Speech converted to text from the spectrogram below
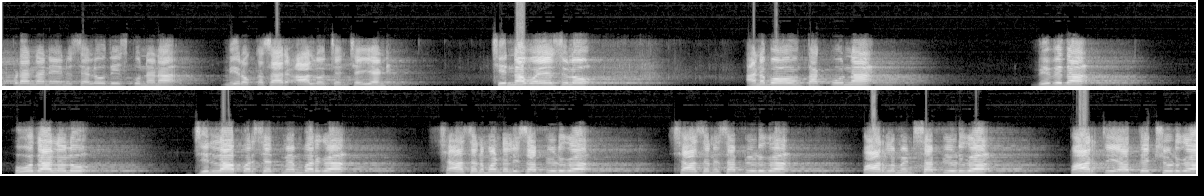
ఎప్పుడన్నా నేను సెలవు తీసుకున్నానా మీరు ఒక్కసారి ఆలోచన చెయ్యండి. చిన్న వయసులో అనుభవం తక్కువ వివిధ హోదాలలో జిల్లా పరిషత్ మెంబర్గా శాసన మండలి సభ్యుడుగా శాసన సభ్యుడుగా పార్లమెంట్ సభ్యుడుగా పార్టీ అధ్యక్షుడుగా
